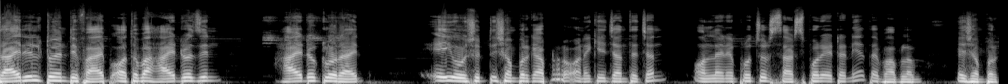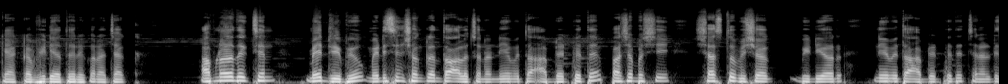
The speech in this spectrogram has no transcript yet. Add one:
জাইরিল টোয়েন্টি ফাইভ অথবা হাইড্রোজেন হাইড্রোক্লোরাইড, এই ওষুধটি সম্পর্কে আপনারা অনেকেই জানতে চান। অনলাইনে প্রচুর সার্চ পরে এটা নিয়ে, তাই ভাবলাম এই সম্পর্কে একটা ভিডিও তৈরি করা যাক। আপনারা দেখছেন মেড রিভিউ, মেডিসিন সংক্রান্ত আলোচনা নিয়মিত আপডেট পেতে, পাশাপাশি স্বাস্থ্য বিষয়ক ভিডিওর নিয়মিত আপডেট পেতে চ্যানেলটি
